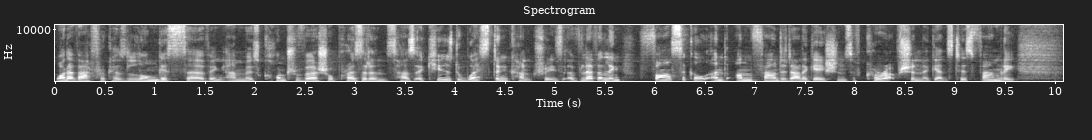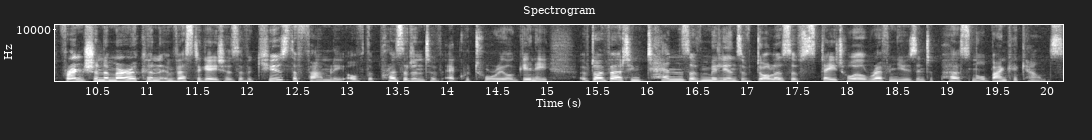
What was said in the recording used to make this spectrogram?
One of Africa's longest serving and most controversial presidents has accused Western countries of levelling farcical and unfounded allegations of corruption against his family. French and American investigators have accused the family of the president of Equatorial Guinea of diverting tens of millions of dollars of state oil revenues into personal bank accounts.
